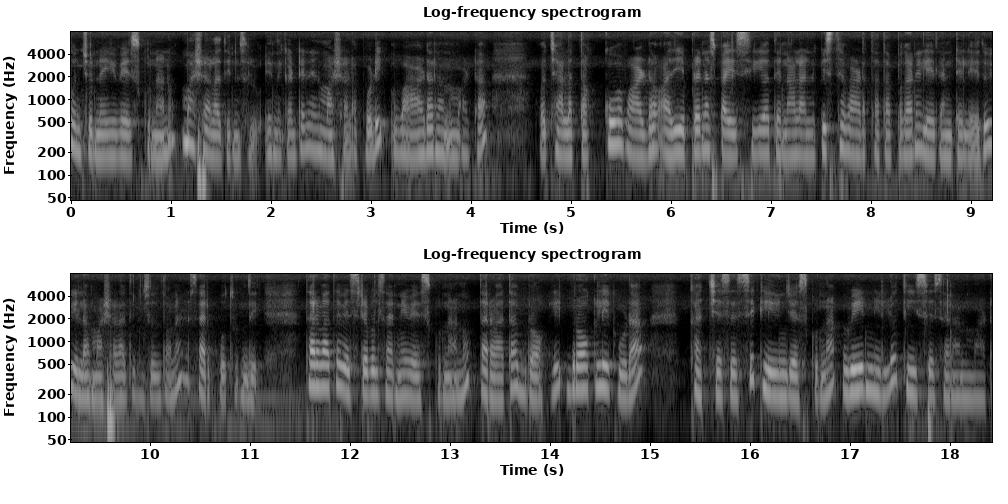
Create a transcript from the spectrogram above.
కొంచెం నెయ్యి వేసుకున్నాను మసాలా దినుసులు. ఎందుకంటే నేను మసాలా పొడి వాడను అనమాట చాలా తక్కువ వాడడం అది ఎప్పుడైనా స్పైసీగా తినాలనిపిస్తే వాడతా తప్ప కానీ లేదంటే లేదు ఇలా మసాలా దినుసులతోనే సరిపోతుంది. తర్వాత వెజిటేబుల్స్ అన్నీ వేసుకున్నాను. తర్వాత బ్రోకలీ. బ్రోకలీ కూడా కట్ చేసేసి క్లీన్ చేసుకున్న వేడి నీళ్ళు తీసేసాను అనమాట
